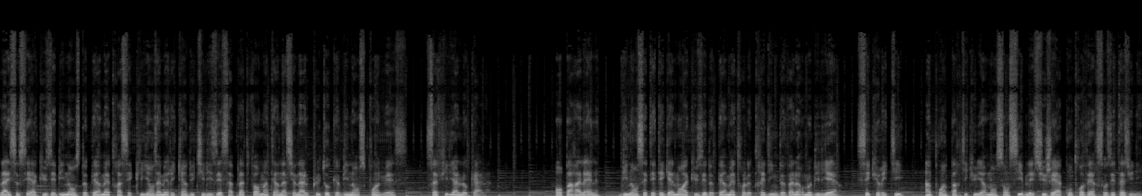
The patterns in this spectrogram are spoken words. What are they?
la SEC a accusé Binance de permettre à ses clients américains d'utiliser sa plateforme internationale plutôt que Binance.us, sa filiale locale. En parallèle, Binance était également accusé de permettre le trading de valeurs mobilières, security, un point particulièrement sensible et sujet à controverse aux États-Unis.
